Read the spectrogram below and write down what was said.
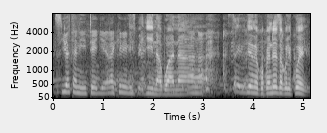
Sijui hata niiteje, lakini ni Nipe jina bwana. sana Staili ujue imekupendeza kwelikweli.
